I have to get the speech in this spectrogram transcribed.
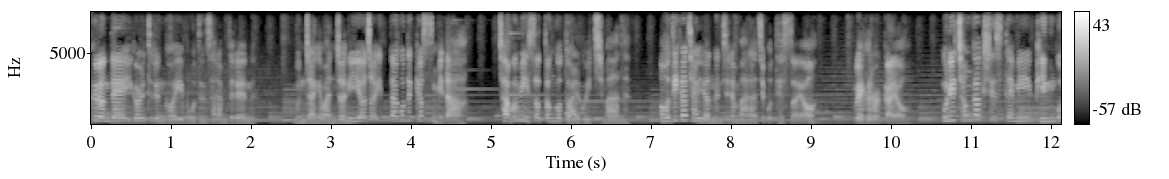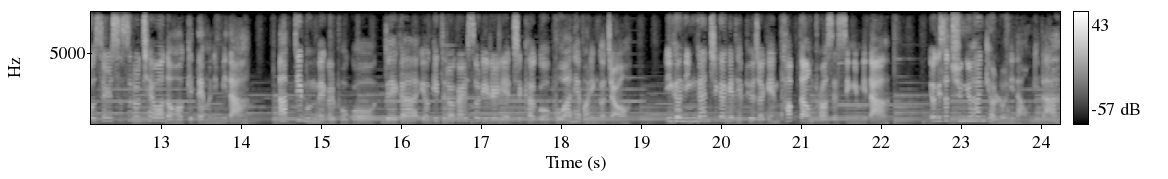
그런데 이걸 들은 거의 모든 사람들은 문장이 완전히 이어져 있다고 느꼈습니다. 잡음이 있었던 것도 알고 있지만 어디가 잘렸는지는 말하지 못했어요. 왜 그럴까요? 우리 청각 시스템이 빈 곳을 스스로 채워 넣었기 때문입니다. 앞뒤 문맥을 보고 뇌가 여기 들어갈 소리를 예측하고 보완해버린 거죠. 이건 인간 지각의 대표적인 탑다운 프로세싱입니다. 여기서 중요한 결론이 나옵니다.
